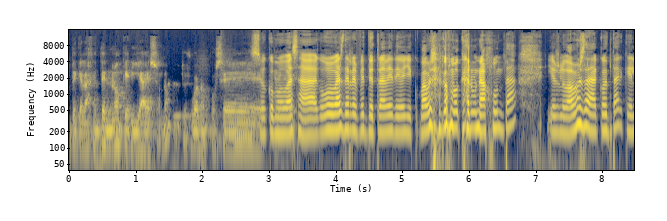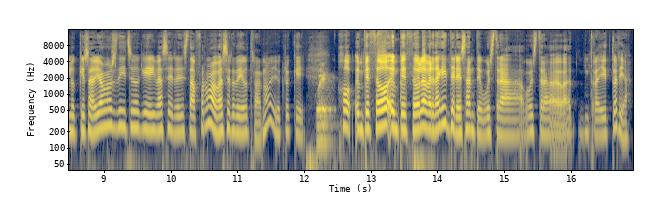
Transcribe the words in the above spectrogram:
de que la gente no quería eso, ¿no? Entonces, bueno, pues... Eh, eso, ¿cómo vas, a, ¿cómo vas de repente otra vez de, oye, vamos a convocar una junta y os lo vamos a contar, que lo que os habíamos dicho que iba a ser de esta forma va a ser de otra, ¿no? Yo creo que... empezó, empezó, la verdad que interesante vuestra, vuestra trayectoria.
